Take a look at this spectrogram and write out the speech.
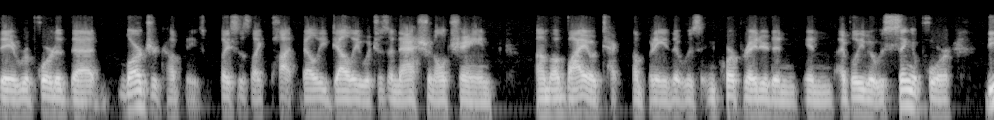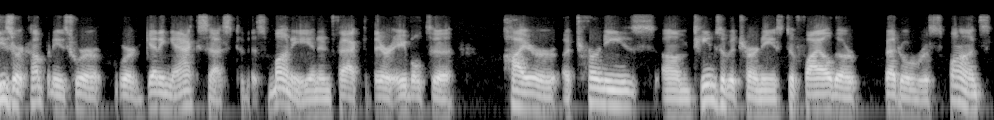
they reported that larger companies, places like Potbelly Deli, which is a national chain, um, a biotech company that was incorporated in, in, I believe it was Singapore, these are companies who are, who are getting access to this money. And in fact, they're able to hire attorneys, um, teams of attorneys to file their federal response.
